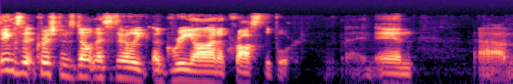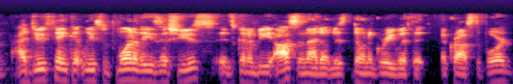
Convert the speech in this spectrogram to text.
things that Christians don't necessarily agree on across the board. And, and um, I do think at least with one of these issues, it's going to be Austin. and I don't just don't agree with it across the board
